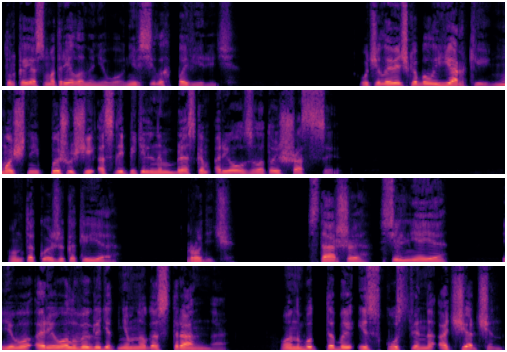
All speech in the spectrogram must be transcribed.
только я смотрела на него, не в силах поверить. У человечка был яркий, мощный, пышущий ослепительным блеском ореол золотой шассы. Он такой же, как и я. Родич. Старше, сильнее. Его ореол выглядит немного странно. Он будто бы искусственно очерчен,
